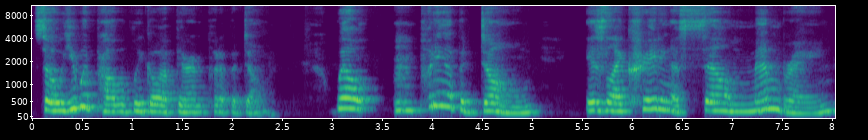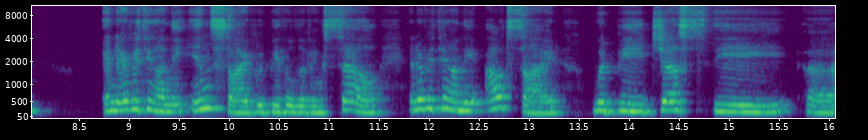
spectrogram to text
So you would probably go up there and put up a dome. Well, putting up a dome is like creating a cell membrane, and everything on the inside would be the living cell, and everything on the outside would be just the uh,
